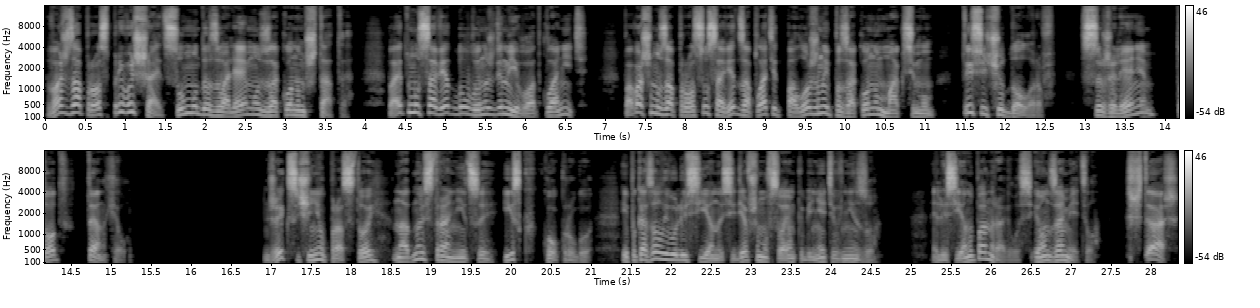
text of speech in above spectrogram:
Ваш запрос превышает сумму, дозволяемую законом штата, поэтому совет был вынужден его отклонить. По вашему запросу совет заплатит положенный по закону максимум – Тысячу долларов. С сожалением, тот Тенхилл. Джек сочинил простой, на одной странице, иск к округу и показал его Люсьену, сидевшему в своем кабинете внизу. Люсьену понравилось, и он заметил. «Что ж,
